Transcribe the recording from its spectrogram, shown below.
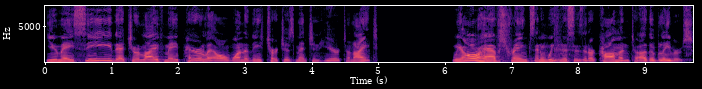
you may see that your life may parallel one of these churches mentioned here tonight. We all have strengths and weaknesses that are common to other believers.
